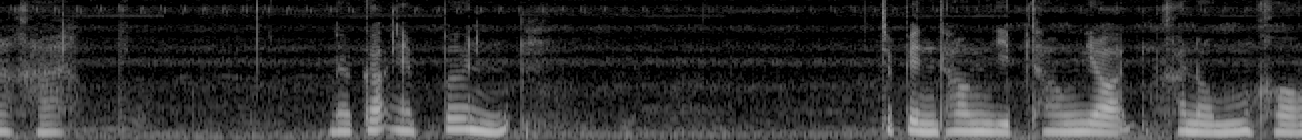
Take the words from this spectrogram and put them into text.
นะคะ แล้วก็แอปเปิ้ลจะเป็นทองหยิบทองหยอดขนมของ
